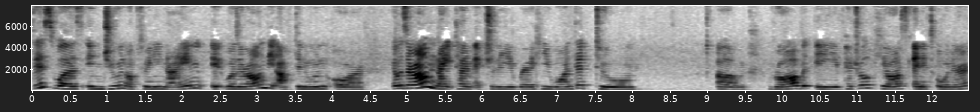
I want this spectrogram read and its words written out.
this was in June of 29. It was around the afternoon, or it was around nighttime actually, where he wanted to um, rob a petrol kiosk and its owner.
